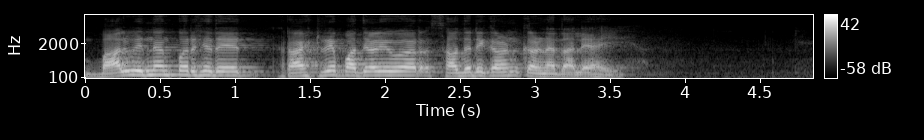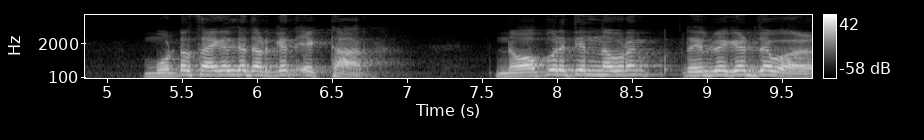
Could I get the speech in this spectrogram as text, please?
बालविज्ञान परिषदेत राष्ट्रीय पातळीवर सादरीकरण करण्यात आले आहे. मोटरसायकलच्या धडकेत एक ठार. नवापूर येथील नवरंग रेल्वे गेटजवळ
